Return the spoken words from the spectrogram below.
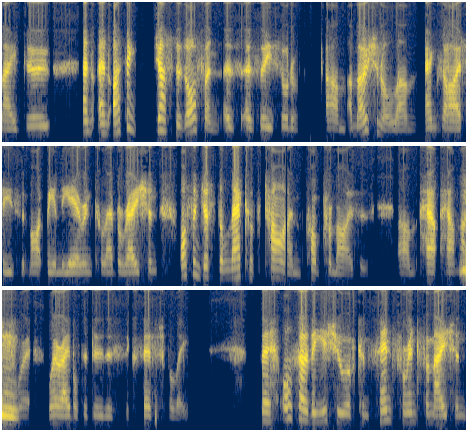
may do, and and I think just as often as as these sort of um, emotional um, anxieties that might be in the air in collaboration. Often just the lack of time compromises um, how, how much mm. we're, we're able to do this successfully. The, also the issue of consent for information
